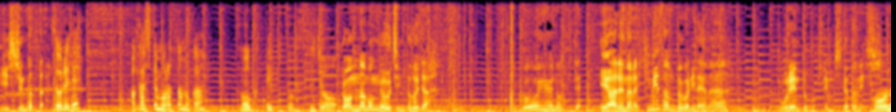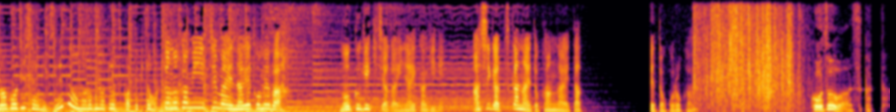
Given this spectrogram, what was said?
一瞬だった。それで？明かしてもらったのか？目的と素性。こんなもんがうちに届いたこういうのってやるなら姫さんとこにだよな俺んとこ来ても仕方ねえしこのご時世に随分アナログな手使ってきたわねその紙一枚投げ込めば目撃者がいない限り足がつかないと考えたってところか？小僧は預かった。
